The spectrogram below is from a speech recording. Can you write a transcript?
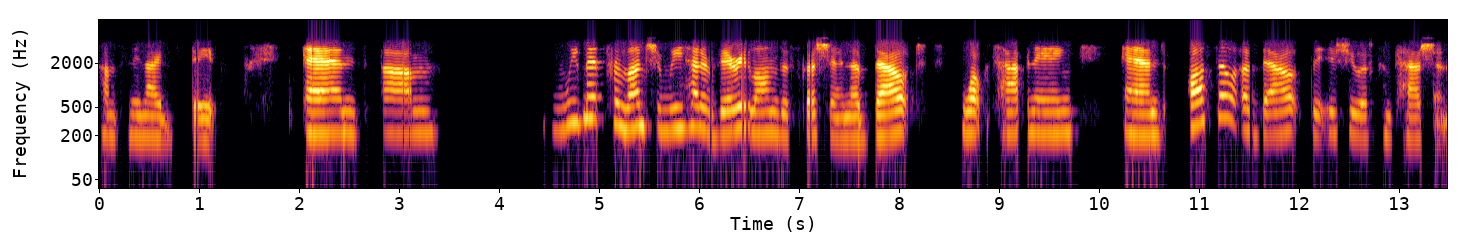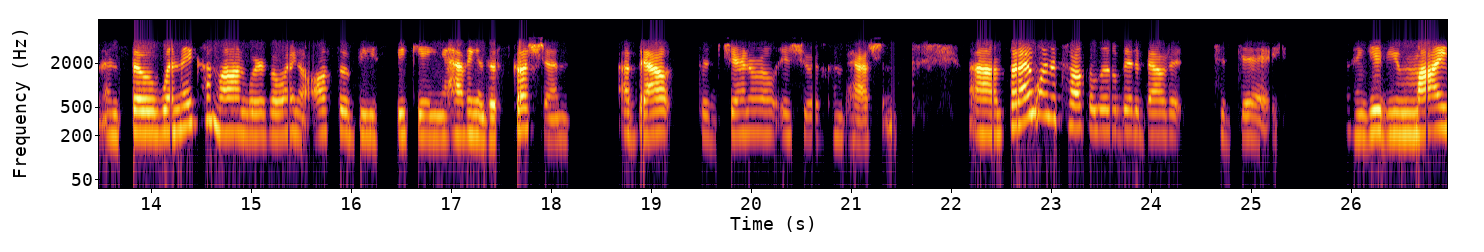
come to the United States. And um, we met for lunch and we had a very long discussion about what was happening and also about the issue of compassion. And so when they come on, we're going to also be speaking, having a discussion about the general issue of compassion. Um, but I want to talk a little bit about it today and give you my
